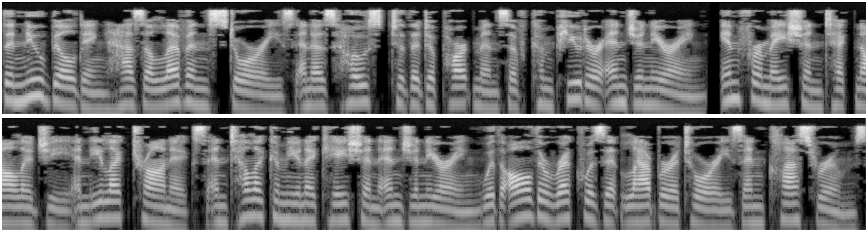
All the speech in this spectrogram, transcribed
The new building has 11 stories and is host to the departments of Computer Engineering, Information Technology and Electronics and Telecommunication Engineering with all the requisite laboratories and classrooms,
